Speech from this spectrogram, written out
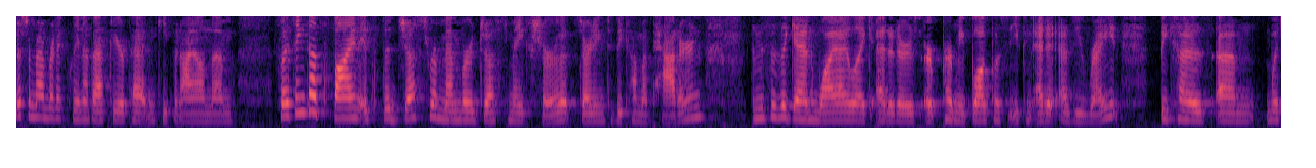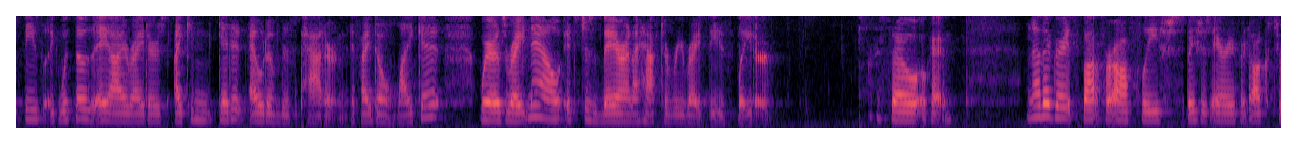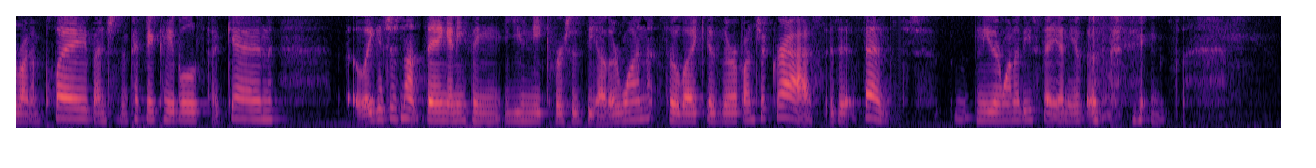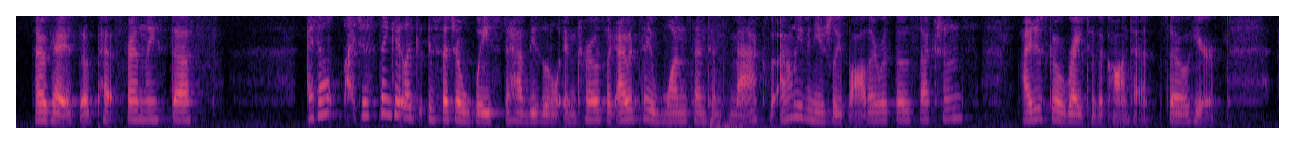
Just remember to clean up after your pet and keep an eye on them. So, I think that's fine. It's the just remember, just make sure that's starting to become a pattern. And this is again why I like editors, or pardon me, blog posts that you can edit as you write, because um, with these, like with those AI writers, I can get it out of this pattern if I don't like it. Whereas right now, it's just there and I have to rewrite these later. So, okay. Another great spot for off leash, spacious area for dogs to run and play, benches and picnic tables. Again, like it's just not saying anything unique versus the other one. So, like, is there a bunch of grass? Is it fenced? Neither one of these say any of those things. Okay, so pet friendly stuff. I don't I just think it like is such a waste to have these little intros. Like I would say one sentence max, but I don't even usually bother with those sections. I just go right to the content. So here.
